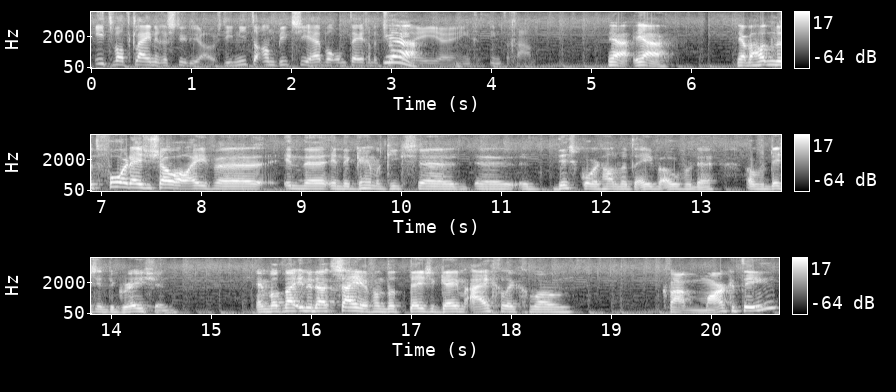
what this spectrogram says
iets wat kleinere studio's. Die niet de ambitie hebben om tegen de AAA Ja. eh, in, in te gaan. Ja, ja. Ja, we hadden het voor deze show al even eh, in de, in de Gamer Geeks Discord hadden we het even over, de, over Disintegration. En wat wij inderdaad zeiden, van dat deze game eigenlijk gewoon qua marketing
